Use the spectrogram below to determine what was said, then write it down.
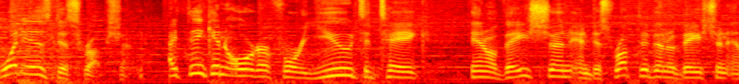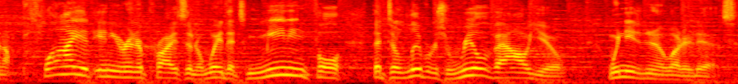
what is disruption? I think in order for you to take innovation and disruptive innovation and apply it in your enterprise in a way that's meaningful, that delivers real value, we need to know what it is.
